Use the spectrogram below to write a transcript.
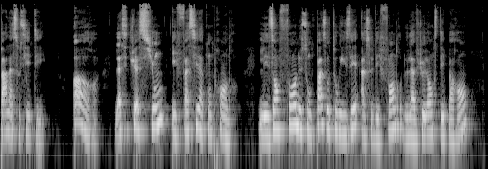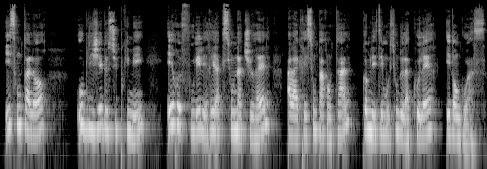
par la société. Or, la situation est facile à comprendre. Les enfants ne sont pas autorisés à se défendre de la violence des parents et sont alors obligés de supprimer et refouler les réactions naturelles à l'agression parentale comme les émotions de la colère et d'angoisse.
